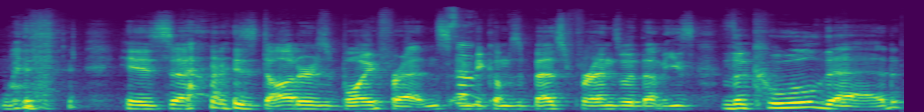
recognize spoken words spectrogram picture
with his uh, his daughter's boyfriends So- and becomes best friends with them. He's the cool dad.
